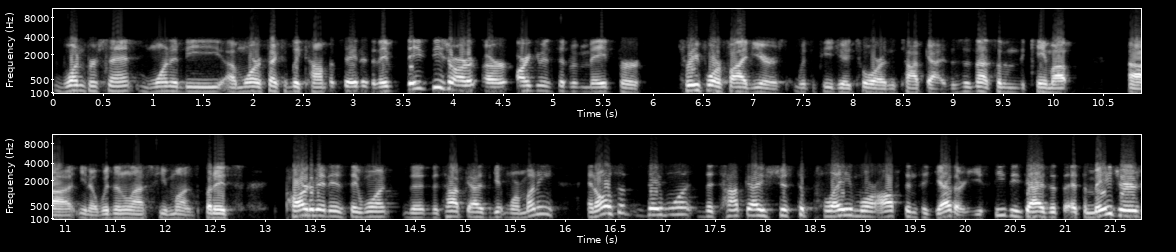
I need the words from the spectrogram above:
one percent want to be uh, more effectively compensated. They've, they, these are, are arguments that have been made for three, four, five years with the PGA Tour and the top guys. This is not something that came up, uh, you know, within the last few months. But it's part of it is they want the the top guys to get more money, and also they want the top guys just to play more often together. You see these guys at the, at the majors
